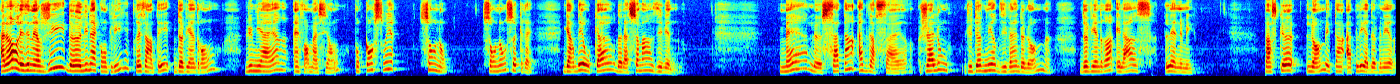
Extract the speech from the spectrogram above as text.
Alors, les énergies de l'inaccompli présentées deviendront lumière, information, pour construire son nom, son nom secret, gardé au cœur de la semence divine. Mais le Satan adversaire, jaloux du devenir divin de l'homme, deviendra hélas l'ennemi. Parce que l'homme étant appelé à devenir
